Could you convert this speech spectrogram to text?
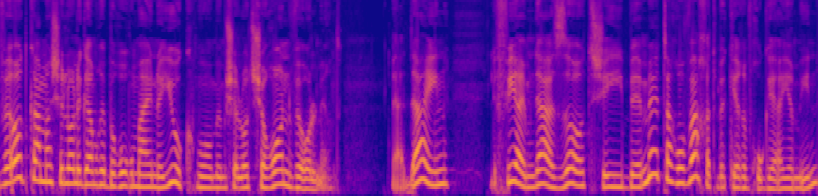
ועוד כמה שלא לגמרי ברור מה הן היו, כמו ממשלות שרון ואולמרט. ועדיין, לפי העמדה הזאת, שהיא באמת הרווחת בקרב חוגי הימין,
